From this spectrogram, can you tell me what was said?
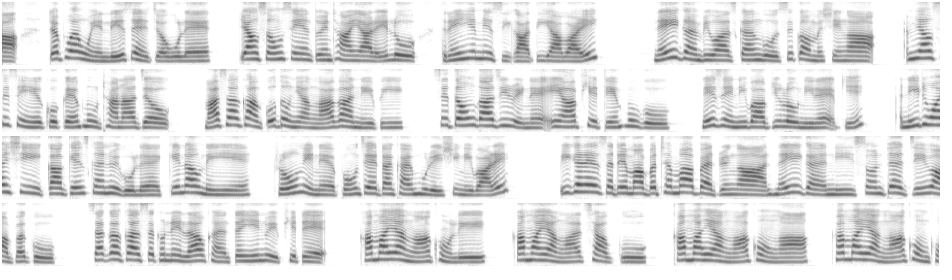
တပ်ဖွဲ့ဝင်40ကျော်ကိုလည်းပျောက်ဆုံးစင်းသွင်းထားရတယ်လို့သတင်းရင်းမြစ်စီကသိရပါတယ်။နေကန်ဘီဝါစကန်ကိုစစ်ကော်မရှင်ကအမြောက်စစ်စင်ရေးကိုကဲမှုဌာနချုပ် မဆခ935ကနေပြီးစစ်သုံးကားကြီးတွေနဲ့အင်အားဖြစ်တင်းမှုကိုနေ့စဉ်နှီးပါပြုလုပ်နေတဲ့အပြင်အနီးတစ်ဝိုက်ရှိကာကင်းစကန်တွေကိုလည်းကင်းနောက်နေရင် drone တွေနဲ့ဘုံကျဲတိုက်ခိုက်မှုတွေရှိနေပါတယ်။ပြီးခဲ့တဲ့စက်တင်ဘာပထမပတ်တွင်းကနေရီကန်အနီးစွန်တက်ကျေးရွာဘက်ကိုစကခ19လောက်ခန့်တရင်တွေဖြစ်တဲ့ခမရ904ခမရ969ခမရ905ခမရ909ခ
